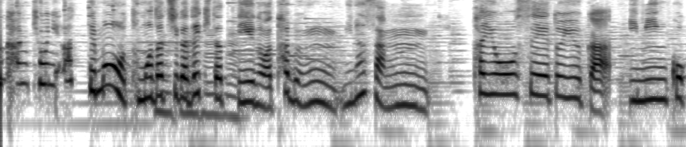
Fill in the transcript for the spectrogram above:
う環境にあっても友達ができたっていうのは多分皆さん多様性というか移民国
